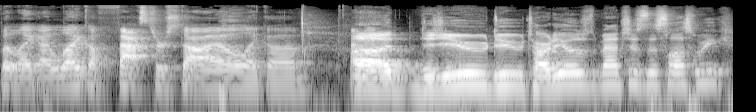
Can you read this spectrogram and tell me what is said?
But like I like a faster style, like a. I mean, Uh, did you do Tardio's matches this last week?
